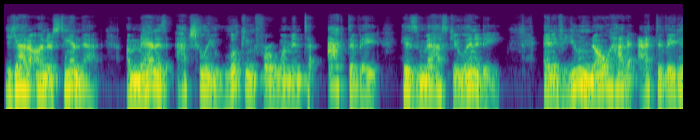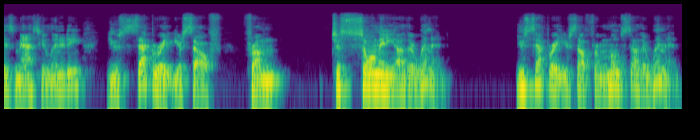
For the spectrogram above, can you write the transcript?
You got to understand that. A man is actually looking for a woman to activate his masculinity. And if you know how to activate his masculinity, you separate yourself from just so many other women. You separate yourself from most other women.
